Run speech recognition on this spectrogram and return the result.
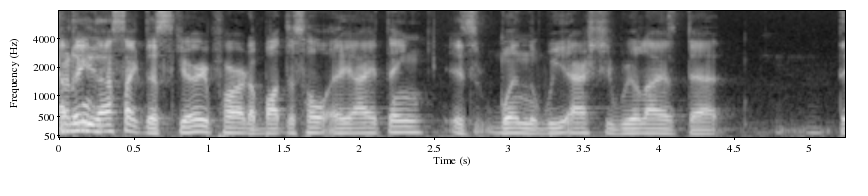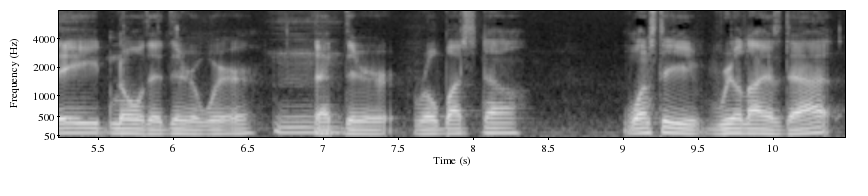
I think that's like the scary part about this whole AI thing is when we actually realize that they know that they're aware Mm. that they're robots now. Once they realize that,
